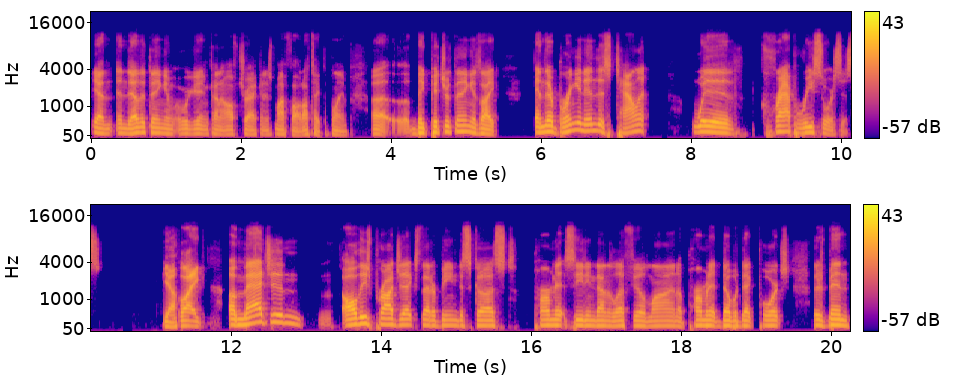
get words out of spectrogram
Yeah, and, and the other thing, and we're getting kind of off track, and it's my fault. I'll take the blame. Uh, big picture thing is like, and they're bringing in this talent with crap resources. Yeah, like imagine all these projects that are being discussed permanent seating down the left field line, a permanent double deck porch. There's been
